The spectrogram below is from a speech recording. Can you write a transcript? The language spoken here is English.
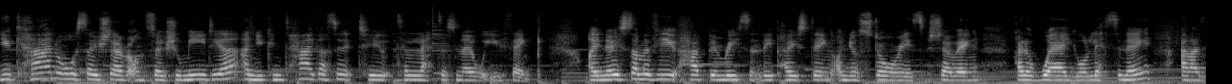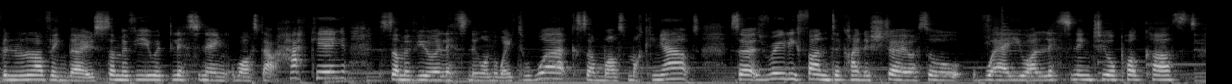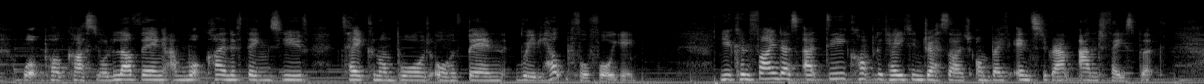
You can also share it on social media and you can tag us in it too to let us know what you think. I know some of you have been recently posting on your stories showing kind of where you're listening, and I've been loving those. Some of you are listening whilst out hacking, some of you are listening on the way to work, some whilst mucking out. So it's really fun to kind of show us all where you are listening to your podcasts, what podcasts you're loving, and what kind of things you've taken on board or have been really helpful for you. You can find us at Decomplicating Dressage on both Instagram and Facebook.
